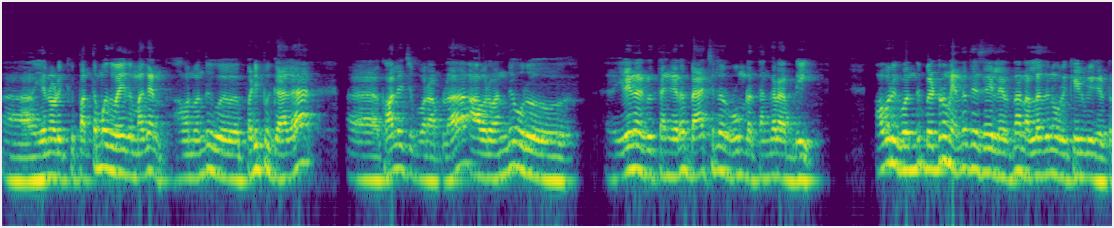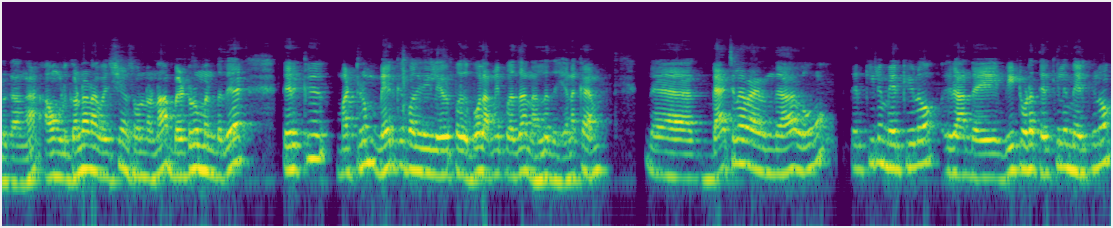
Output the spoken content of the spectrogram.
uh, என்னோடக்கு பத்தொம்பது வயது மகன் அவன் வந்து படிப்புக்காக காலேஜ் போகிறாப்புல அவர் வந்து ஒரு இளைஞர்கள் தங்குற பேச்சுலர் ரூமில் தங்குற அப்படி அவருக்கு வந்து பெட்ரூம் எந்த திசையில் இருந்தால் நல்லதுன்னு ஒரு கேள்வி கேட்டிருக்காங்க. அவங்களுக்கு உண்டான விஷயம் சொல்லணும்னா பெட்ரூம் என்பது தெற்கு மற்றும் மேற்கு பகுதியில் இருப்பது போல் அமைப்பது தான் நல்லது. எனக்கு இந்த பேச்சுலராக இருந்தாலும் தெற்கிலும் மேற்கிலும் இரு- அந்த வீட்டோட தெற்கிலும் மேற்கிலும்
